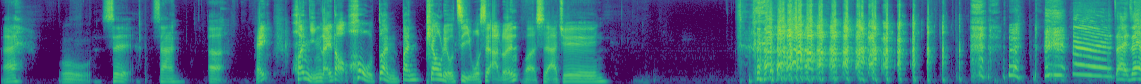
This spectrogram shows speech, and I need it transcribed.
来，五四三二，哎，欢迎来到后段班漂流记，我是阿伦，我是阿军。哈哈哈哈哈！在这，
